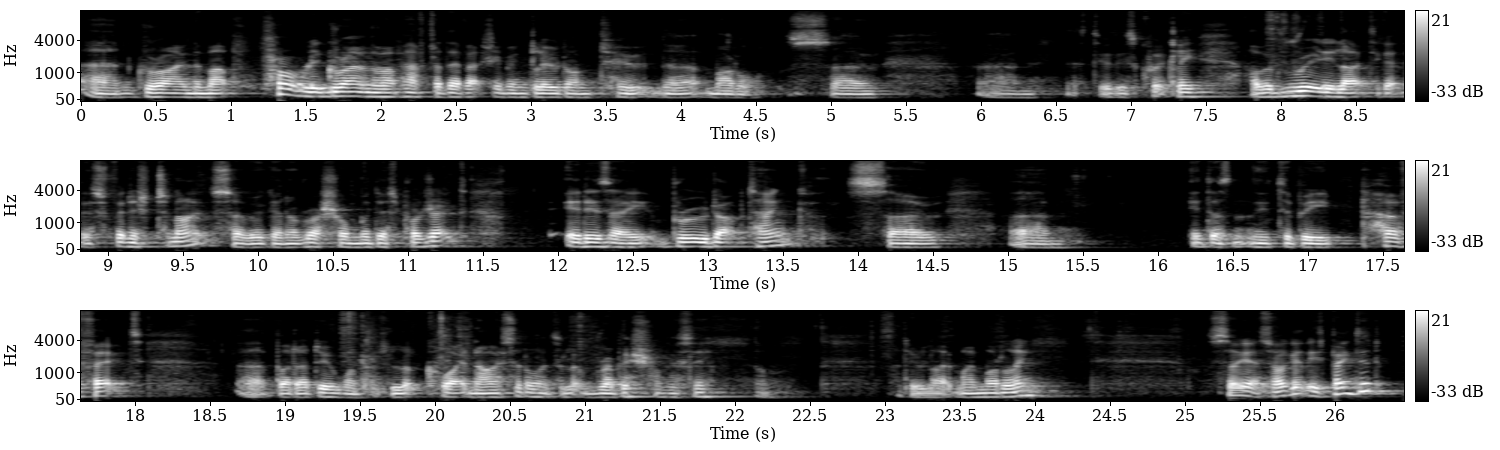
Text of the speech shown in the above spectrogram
and grind them up. Probably grind them up after they've actually been glued onto the model. So. Um, let's do this quickly. I would really like to get this finished tonight, so we're going to rush on with this project. It is a brewed up tank, so um, it doesn't need to be perfect, uh, but I do want it to look quite nice. I don't want it to look rubbish, obviously. Um, I do like my modelling. So yeah, so I'll get these painted,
